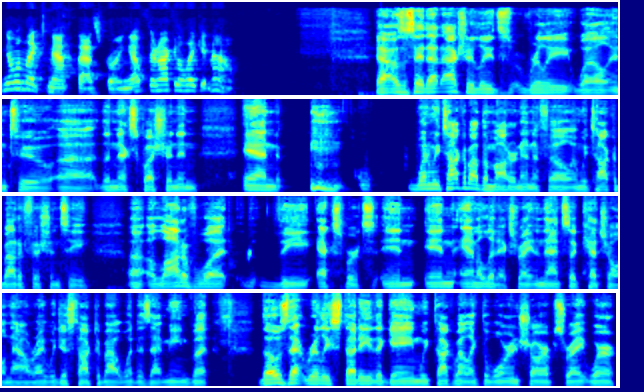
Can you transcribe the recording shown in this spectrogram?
no one liked math class growing up. They're not going to like it now. Yeah, I was gonna say that actually leads really well into uh, the next question, and and when we talk about the modern NFL and we talk about efficiency, uh, a lot of what the experts in in analytics, right, and that's a catch-all now, right? We just talked about what does that mean, but those that really study the game, we talk about like the Warren Sharps, right, where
